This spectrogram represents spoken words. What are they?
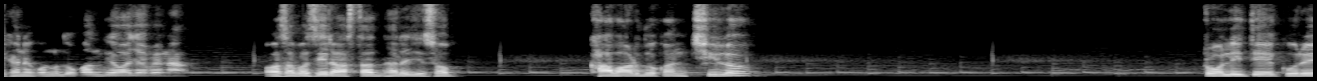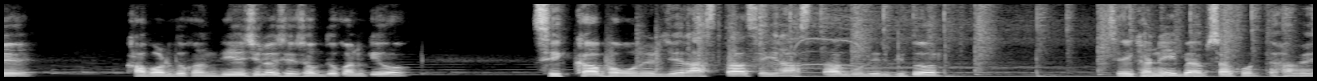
এখানে কোনো দোকান দেওয়া যাবে না। পাশাপাশি রাস্তার ধারে যেসব খাবার দোকান ছিল, ট্রলিতে করে খাবার দোকান দিয়েছিল, সেসব দোকানকেও শিক্ষা ভবনের যে রাস্তা, সেই রাস্তা গলির ভিতর সেইখানেই ব্যবসা করতে হবে।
